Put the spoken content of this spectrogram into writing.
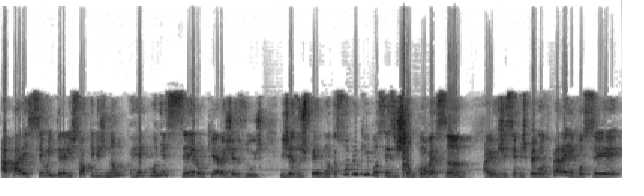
apareceu entre eles, só que eles não reconheceram que era Jesus. E Jesus pergunta: sobre o que vocês estão conversando? Aí os discípulos perguntam: peraí, você,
